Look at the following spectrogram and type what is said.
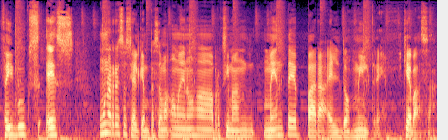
Facebook es una red social que empezó más o menos aproximadamente para el 2003. ¿Qué pasa?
